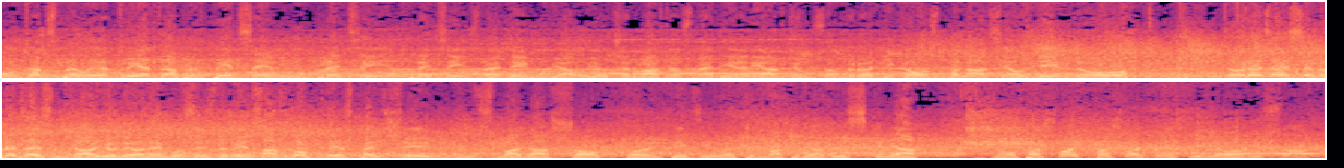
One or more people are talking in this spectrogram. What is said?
Un tad spēlējot trietā pret pieciem precīzi, precīzi raidījumu, jau Jučer vārtos raidīja arī Artjums Ogorodņikovs, panāca jau 2-0. Nu, redzēsim, redzēsim, kā junioriem būs izdevies atkopties pēc šī smagā šoka, ko viņi piedzīvoja pirmā perioda izskaņā. Nu, pašlaik, pašlaik tieši juniori uzsāk,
